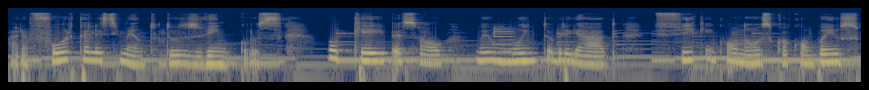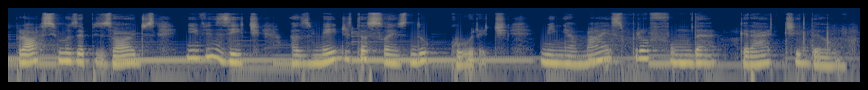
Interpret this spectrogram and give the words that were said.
para fortalecimento dos vínculos. Ok, pessoal, meu muito obrigado. Fiquem conosco, acompanhe os próximos episódios e visite as meditações do Cura-te. Minha mais profunda gratidão.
